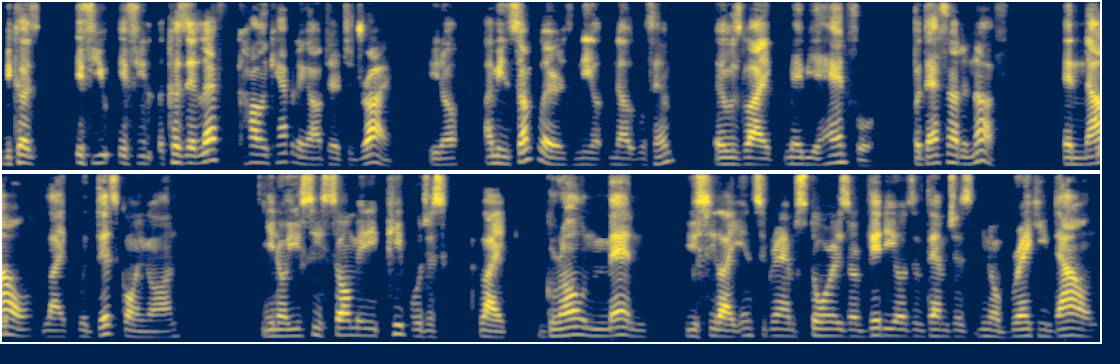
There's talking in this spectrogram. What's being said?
because if you if you because they left Colin Kaepernick out there to dry, you know. I mean, some players kneel, knelt with him. It was like maybe a handful, but that's not enough. And now, like with this going on, you know, you see so many people just like grown men. You see like Instagram stories or videos of them just you know breaking down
